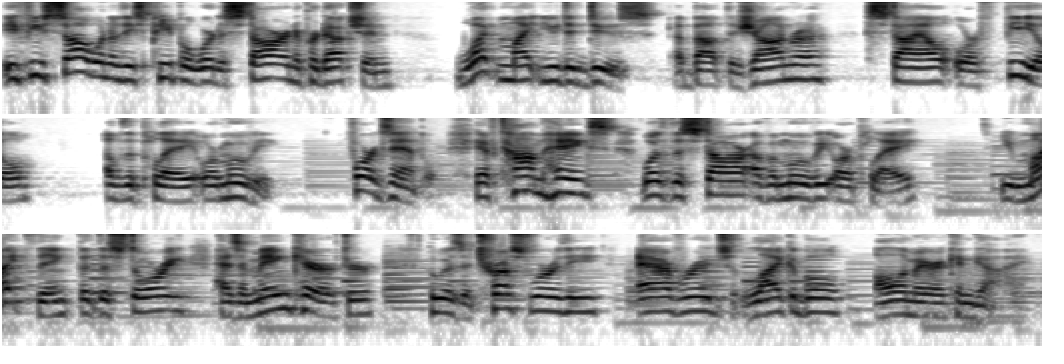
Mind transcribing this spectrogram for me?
If you saw one of these people were to star in a production, what might you deduce about the genre, style, or feel of the play or movie? For example, if Tom Hanks was the star of a movie or play, you might think that the story has a main character who is a trustworthy, average, likable, all American guy.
